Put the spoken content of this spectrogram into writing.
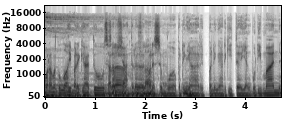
Assalamualaikum warahmatullahi wabarakatuh. Salam sejahtera Salam. kepada semua pendengar-pendengar kita yang budiman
